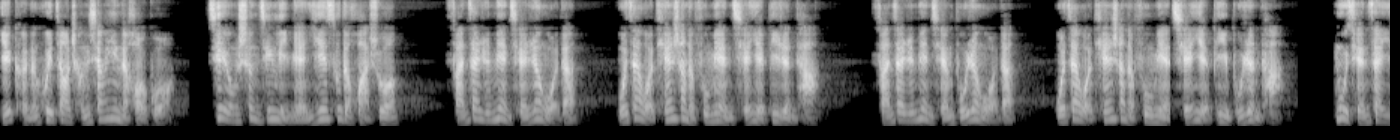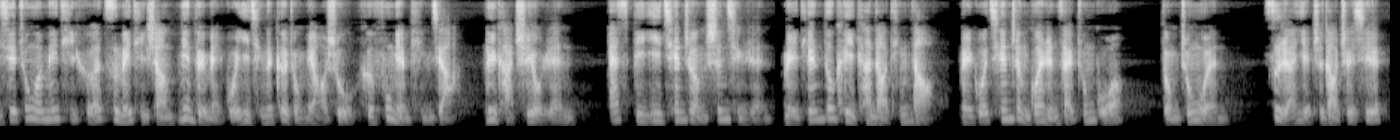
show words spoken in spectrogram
也可能会造成相应的后果。借用圣经里面耶稣的话说。凡在人面前认我的，我在我天上的父面前也必认他；凡在人面前不认我的，我在我天上的父面前也必不认他。目前在一些中文媒体和自媒体上，面对美国疫情的各种描述和负面评价，绿卡持有人、SB 一签证申请人每天都可以看到、听到。美国签证官人在中国，懂中文，自然也知道这些，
